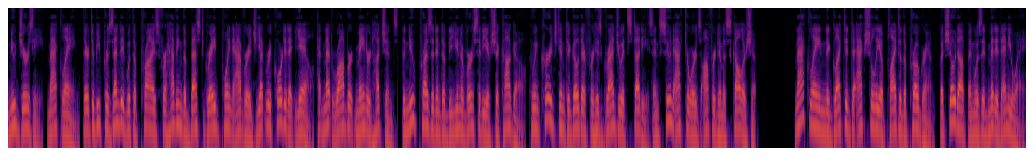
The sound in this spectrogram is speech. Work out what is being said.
New Jersey, Mac Lane there to be presented with a prize for having the best grade point average yet recorded at Yale had met Robert Maynard Hutchins, the new president of the University of Chicago, who encouraged him to go there for his graduate studies and soon afterwards offered him a scholarship. Mac Lane neglected to actually apply to the program, but showed up and was admitted anyway.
